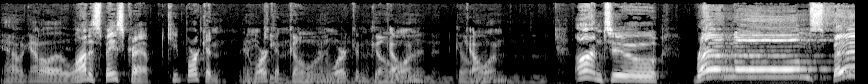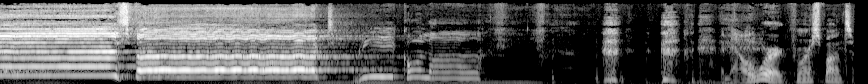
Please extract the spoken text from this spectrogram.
Yeah, we got a lot of spacecraft. Keep working and working keep going and working and and going going and going. Uh-huh. On to random space fact. Ricola. Now a word from our sponsor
